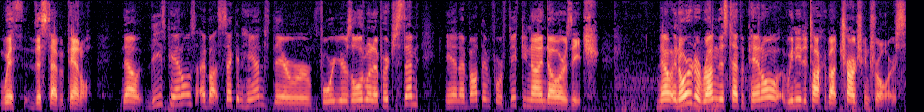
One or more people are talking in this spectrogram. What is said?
with this type of panel. Now, these panels I bought secondhand. They were four years old when I purchased them, and I bought them for $59 each. Now, in order to run this type of panel, we need to talk about charge controllers.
